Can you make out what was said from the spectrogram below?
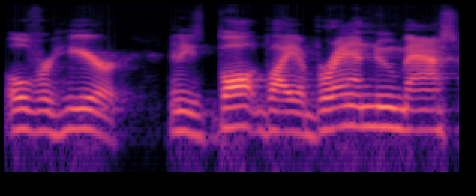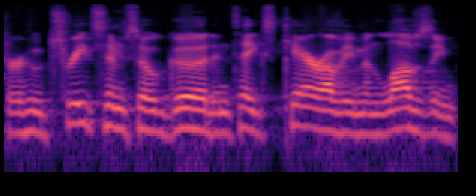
over here, and he's bought by a brand new master who treats him so good and takes care of him and loves him,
